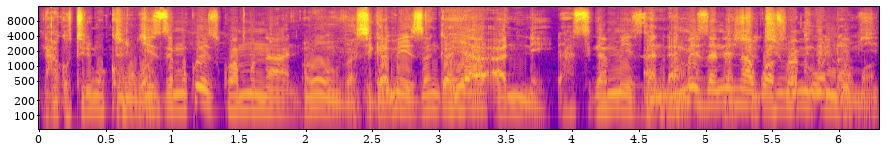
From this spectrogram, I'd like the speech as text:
Ntabwo turimo kumubona. Tugeze mu kwezi kwa munani. Urumva asiga amezi angaya Ya- ane. hasiga amezi ane mu mezi ane ntabwo wasubiramo indirimbo ebyiri.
